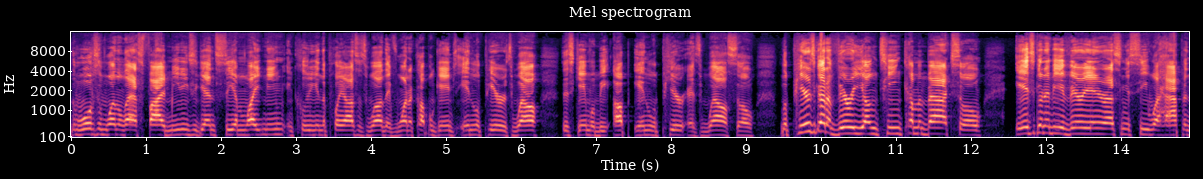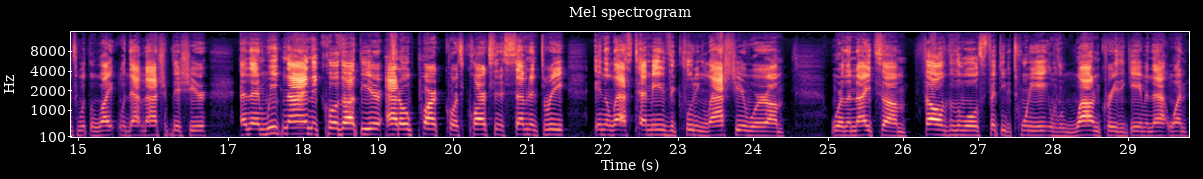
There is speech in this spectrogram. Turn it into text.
the Wolves have won the last five meetings against CM Lightning, including in the playoffs as well. They've won a couple games in Lapeer as well. This game will be up in Lapeer as well. So Lapeer's got a very young team coming back. So it's going to be very interesting to see what happens with the light with that matchup this year. And then week nine, they close out the year at Oak Park. Of course, Clarkson is seven and three in the last ten meetings, including last year where um, where the Knights um, fell to the Wolves 50 to 28. It was a wild and crazy game in that one.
